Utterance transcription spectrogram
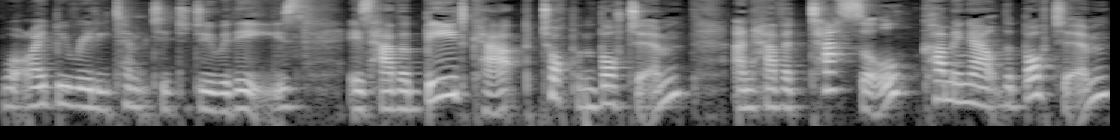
what I'd be really tempted to do with these is have a bead cap top and bottom and have a tassel coming out the bottom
